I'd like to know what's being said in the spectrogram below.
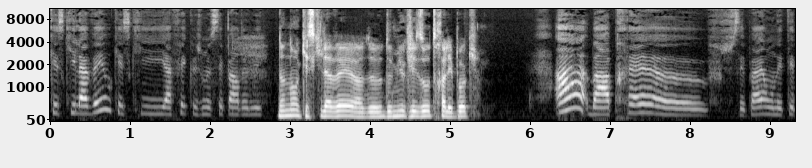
Qu'est-ce qu'il avait ou qu'est-ce qui a fait que je me sépare de lui? Non, non, qu'est-ce qu'il avait euh, de, de mieux que les autres à l'époque? Ah, bah après, euh, je sais pas, on était.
